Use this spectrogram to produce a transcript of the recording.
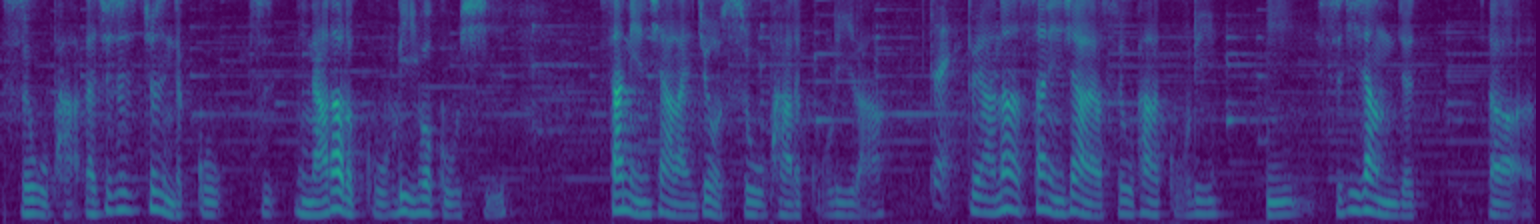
十五趴，呃，就是就是你的股指，你拿到的股利或股息，三年下来你就有十五趴的股利啦。对对啊，那三年下来有十五趴的股利，你实际上你的呃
